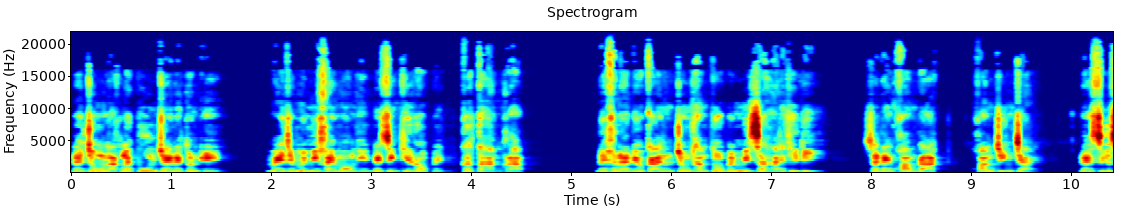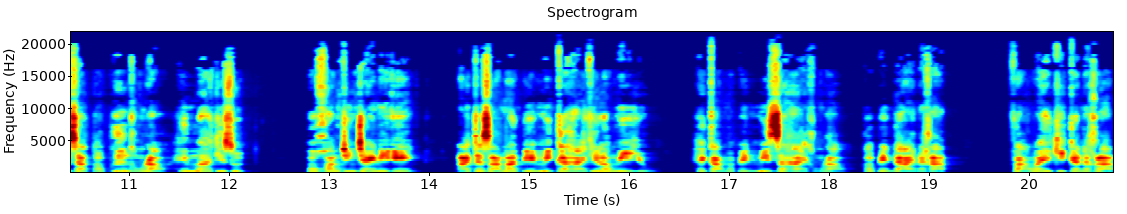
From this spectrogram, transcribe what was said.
และจงรักและภูมิใจในตนเอง แม้จะไม่มีใครมองเห็นในสิ่งที่เราเป็นก็ตามครับ ในขณะเดียวกันจงทำตัวเป็นมิตรสหายที่ดี แสดงความรัก ความจริงใจ และซื่อสัตย์ต่อเพื่อนของเราให้มากที่สุด เพราะความจริงใจนี้เอง อาจจะสามารถเปลี่ยนมิตรกระหายที่เรามีอยู่ ให้กลับมาเป็นมิตรสหายของเราก็เป็นได้นะครับ ฝากไว้ให้คิดกันนะครับ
